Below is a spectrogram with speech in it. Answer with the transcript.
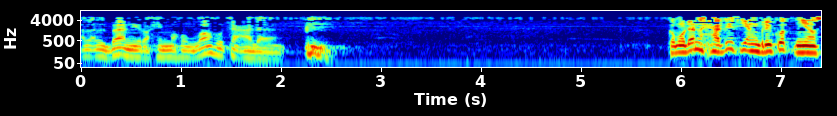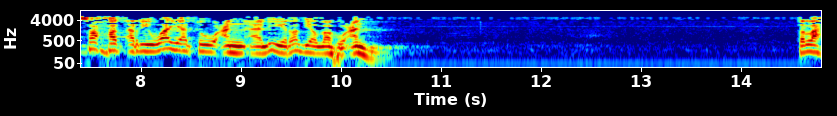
Al-Albani rahimahullahu taala. Kemudian hadis yang berikutnya sahat riwayatu an Ali radhiyallahu anhu. Telah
